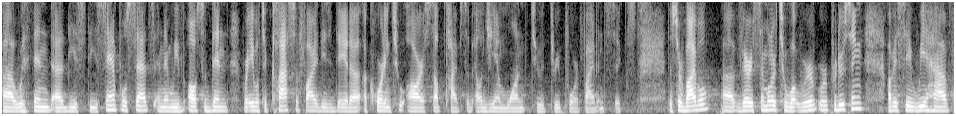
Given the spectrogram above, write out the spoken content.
uh, within uh, these, these sample sets. And then we've also then, we're able to classify these data according to our subtypes of LGM 1, 2, 3, 4, 5, and 6. The survival, uh, very similar to what we're, we're producing. Obviously, we have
